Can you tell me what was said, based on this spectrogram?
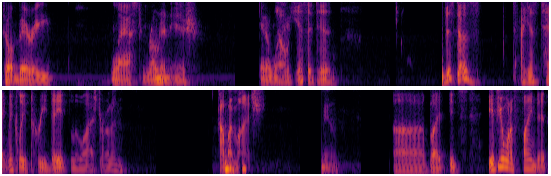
felt very last Ronin ish in a way. Oh yes, it did. This does, I guess, technically predate the last Ronin. Not by much. Yeah. Uh, but it's if you want to find it,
